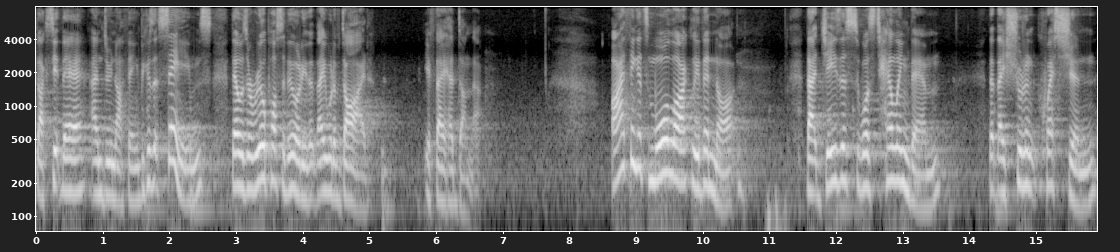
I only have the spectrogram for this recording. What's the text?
like sit there and do nothing because it seems there was a real possibility that they would have died if they had done that. I think it's more likely than not that Jesus was telling them that they shouldn't question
